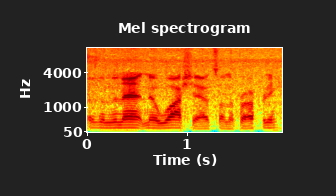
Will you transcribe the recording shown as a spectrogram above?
Other than that, no washouts on the property.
